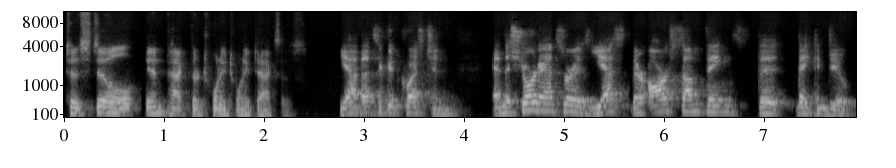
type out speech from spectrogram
to still impact their 2020 taxes? Yeah, that's a good question. And the short answer is yes, there are some things that they can do.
